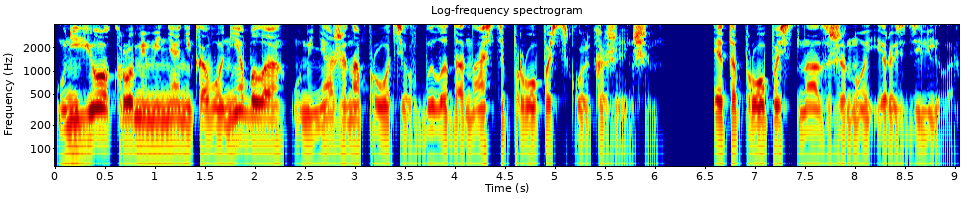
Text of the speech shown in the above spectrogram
У нее, кроме меня, никого не было, у меня же, напротив, было до Насти пропасть сколько женщин. Эта пропасть нас с женой и разделила.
